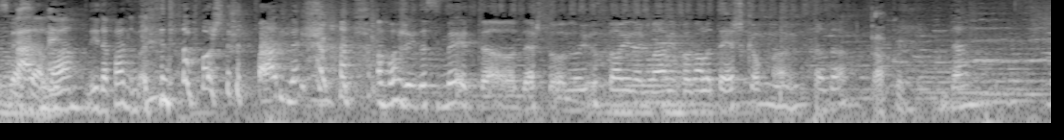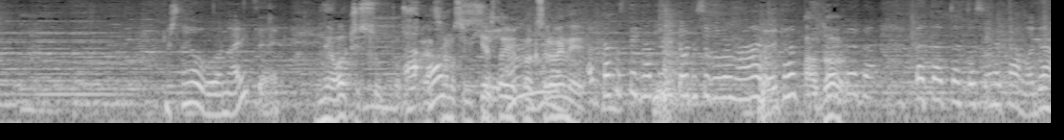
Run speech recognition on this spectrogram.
smeta, Padne. da? I da padne, da može da padne, a može i da smeta, nešto ono stoji na glavi, pa malo teško, pa da, da. Tako je. da. A Šta je ovo, Marice? Ne, oči su, pošto, A, a, samo sam ih ja stavio kao crvene. A tako ste ih napravili kao da su bulamare, da? A, dobro. Da, da, da, da, da, to su one tamo, da.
